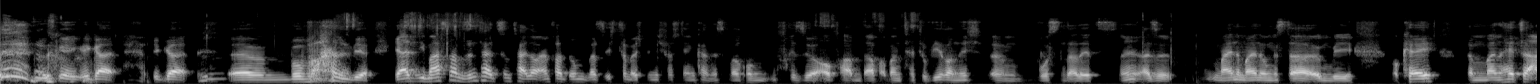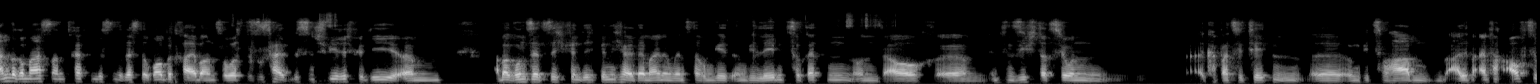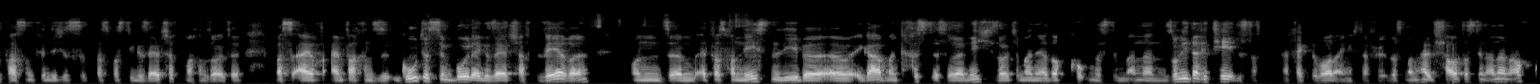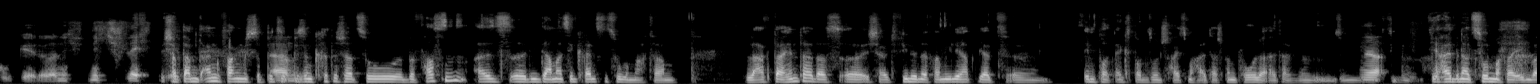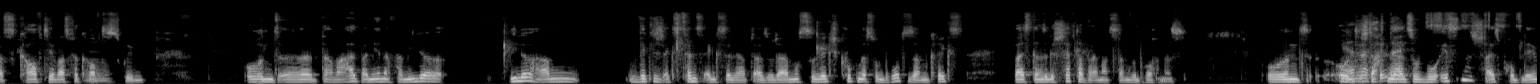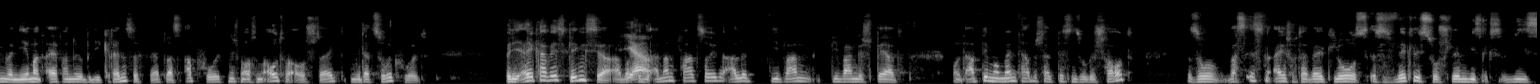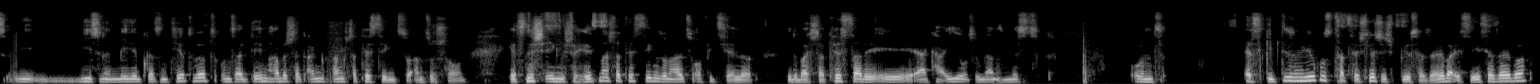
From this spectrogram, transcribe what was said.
Okay, egal, egal. Ähm, wo waren wir? Ja, die Maßnahmen sind halt zum Teil auch einfach dumm. Was ich zum Beispiel nicht verstehen kann, ist, warum ein Friseur aufhaben darf, aber ein Tätowierer nicht. Ähm, wo ist denn da jetzt? Ne? Also meine Meinung ist da irgendwie okay. Dann, man hätte andere Maßnahmen treffen müssen, Restaurantbetreiber und sowas. Das ist halt ein bisschen schwierig für die. Ähm, aber grundsätzlich finde ich, bin ich halt der Meinung, wenn es darum geht, irgendwie Leben zu retten und auch ähm, Intensivstationen Kapazitäten äh, irgendwie zu haben, einfach aufzupassen, finde ich, ist etwas, was die Gesellschaft machen sollte, was auch einfach ein gutes Symbol der Gesellschaft wäre. Und ähm, etwas von Nächstenliebe, äh, egal ob man Christ ist oder nicht, sollte man ja doch gucken, dass dem anderen, Solidarität ist das perfekte Wort eigentlich dafür, dass man halt schaut, dass den anderen auch gut geht oder nicht, nicht schlecht. Ich habe damit angefangen, mich so ein bisschen, Ähm. bisschen kritischer zu befassen, als äh, die damals die Grenzen zugemacht haben. Lag dahinter, dass äh, ich halt viele in der Familie habe, die halt äh, Import, Export und so einen Scheiß machen, Alter. Ich bin Pole, Alter. Ja. Die, die halbe Nation macht da irgendwas, kauft hier was, verkauft Mhm. es drüben. Und äh, da war halt bei mir in der Familie, viele haben wirklich Existenzängste gehabt. Also da musst du wirklich gucken, dass du ein Brot zusammenkriegst, weil das ganze Geschäft auf einmal zusammengebrochen ist. Und, und Ja, ich dachte mir halt so, wo ist denn das Scheißproblem, wenn jemand einfach nur über die Grenze fährt, was abholt, nicht mal aus dem Auto aussteigt und wieder zurückholt. Für die LKWs ging's ja, aber Ja. für die anderen Fahrzeuge, alle, die waren, die waren gesperrt. Und ab dem Moment habe ich halt ein bisschen so geschaut, so, was ist denn eigentlich auf der Welt los? Ist es wirklich so schlimm, wie es, wie es, wie, wie es in den Medien präsentiert wird? Und seitdem habe ich halt angefangen, Statistiken zu, anzuschauen. Jetzt nicht irgendwelche Hildmann-Statistiken, sondern halt so offizielle, die du bei Statista.de, RKI und so einen ganzen Mist. Und es gibt diesen Virus tatsächlich, ich spüre es ja selber, ich sehe es ja selber.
